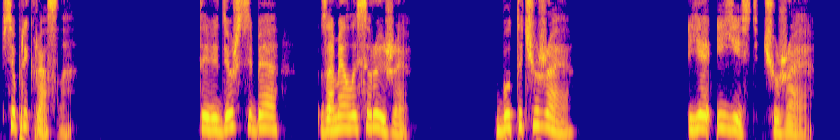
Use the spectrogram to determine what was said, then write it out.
«Все прекрасно». «Ты ведешь себя...» — замялась рыжая. «Будто чужая». Я и есть чужая.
